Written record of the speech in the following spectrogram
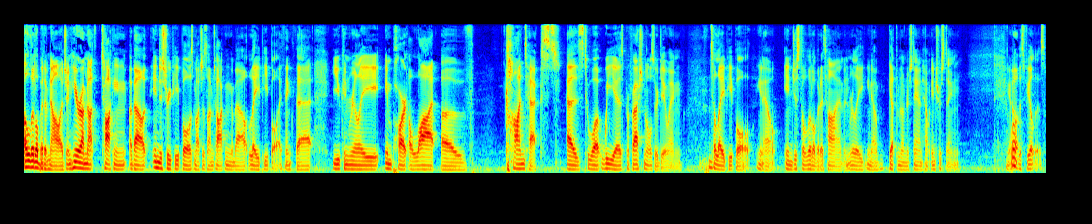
a little bit of knowledge. And here I'm not talking about industry people as much as I'm talking about lay people. I think that you can really impart a lot of context as to what we as professionals are doing to lay people, you know, in just a little bit of time and really, you know, get them to understand how interesting you know, Well- this field is.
